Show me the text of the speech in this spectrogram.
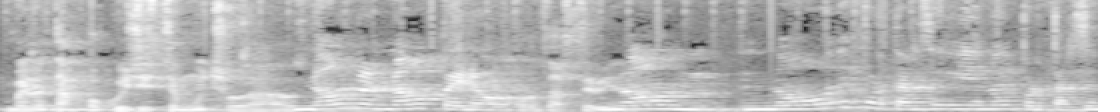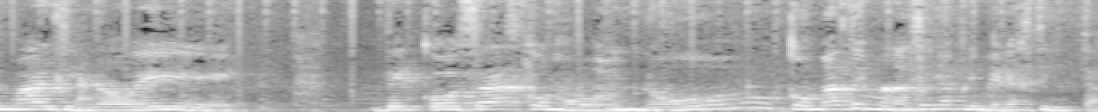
Bueno, tampoco hiciste mucho, ¿verdad? O sea, No, no, no, pero. Te portaste bien. No, no de portarse bien o de portarse mal, sino de. De cosas como no comas de más en la primera cita.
